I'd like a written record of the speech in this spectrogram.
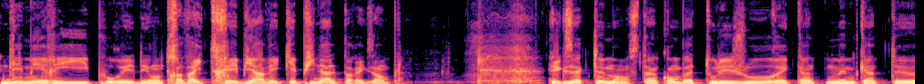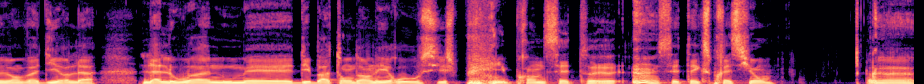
les mairies pour aider. On travaille très bien avec Épinal par exemple. Exactement, c'est un combat de tous les jours. Et quand, même quand euh, on va dire la, la loi nous met des bâtons dans les roues, si je puis prendre cette, euh, cette expression, euh,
